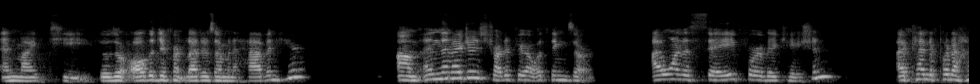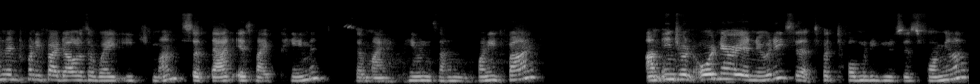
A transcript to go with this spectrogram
and my T. Those are all the different letters I'm going to have in here. Um, and then I just try to figure out what things are. I want to save for a vacation. I plan to put $125 away each month. So that is my payment. So my payment is 125. I'm into an ordinary annuity. So that's what told me to use this formula.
